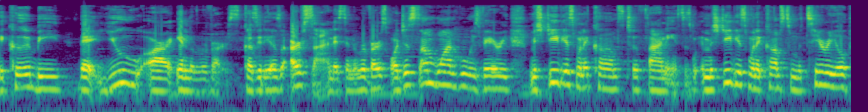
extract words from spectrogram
It could be that you are in the reverse because it is an earth sign that's in the reverse, or just someone who is very mischievous when it comes to finances, mischievous when it comes to material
